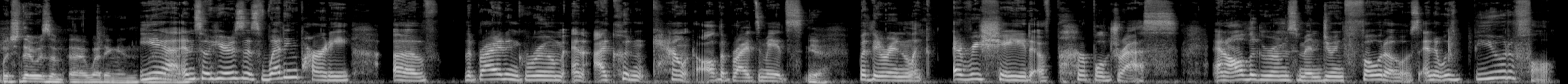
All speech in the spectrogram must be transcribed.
Which there was a, a wedding in. Yeah, and so here's this wedding party of the bride and groom, and I couldn't count all the bridesmaids, yeah. but they were in like every shade of purple dress, and all the groomsmen doing photos, and it was beautiful.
